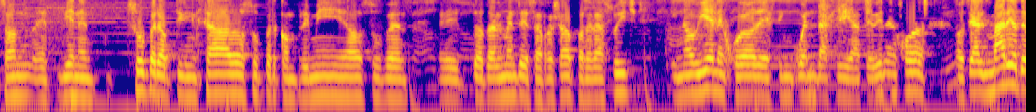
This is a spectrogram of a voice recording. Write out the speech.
son eh, vienen súper optimizados, súper comprimidos, súper eh, totalmente desarrollados para la Switch y no vienen juegos de 50 gigas, te vienen juegos, o sea, el Mario te,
